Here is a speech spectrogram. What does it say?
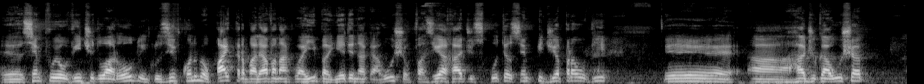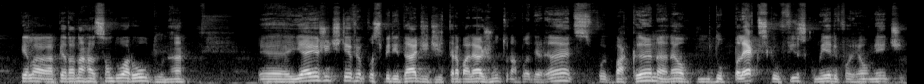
É, sempre fui ouvinte do Haroldo, inclusive quando meu pai trabalhava na Guaíba e ele na Gaúcha, eu fazia rádio escuta, eu sempre pedia para ouvir é, a Rádio Gaúcha pela, pela narração do Haroldo, né? É, e aí a gente teve a possibilidade de trabalhar junto na Bandeirantes, foi bacana, né? O duplex que eu fiz com ele foi realmente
